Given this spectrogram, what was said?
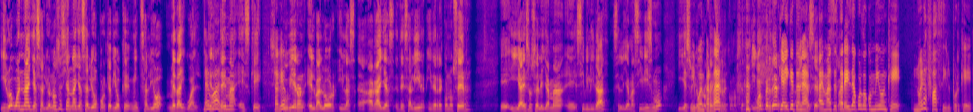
Y luego Anaya salió. No sé si Anaya salió porque vio que Meade salió. Me da igual. el tema es que tuvieron el valor y las agallas de salir y de reconocer. Eh, y a eso se le llama eh, civilidad, se le llama civismo, y eso yo buen creo perder. que hay que reconocer. Y buen perder. que hay que tener. Además, estaréis de acuerdo conmigo en que no era fácil porque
